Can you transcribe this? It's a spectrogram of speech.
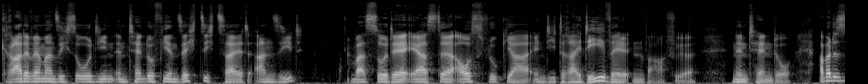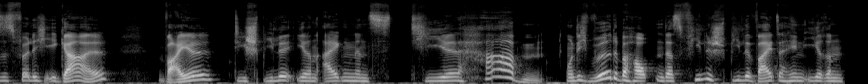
Gerade wenn man sich so die Nintendo 64-Zeit ansieht was so der erste Ausflug ja in die 3D-Welten war für Nintendo. Aber das ist völlig egal, weil die Spiele ihren eigenen Stil haben. Und ich würde behaupten, dass viele Spiele weiterhin ihren,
